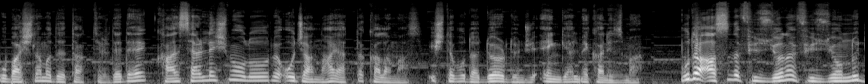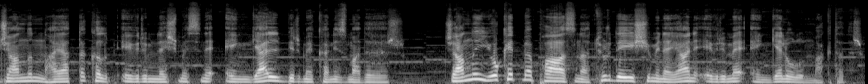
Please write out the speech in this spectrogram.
Bu başlamadığı takdirde de kanserleşme olur ve o canlı hayatta kalamaz. İşte bu da dördüncü engel mekanizma. Bu da aslında füzyona füzyonlu canlının hayatta kalıp evrimleşmesine engel bir mekanizmadır. Canlıyı yok etme pahasına tür değişimine yani evrime engel olunmaktadır.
